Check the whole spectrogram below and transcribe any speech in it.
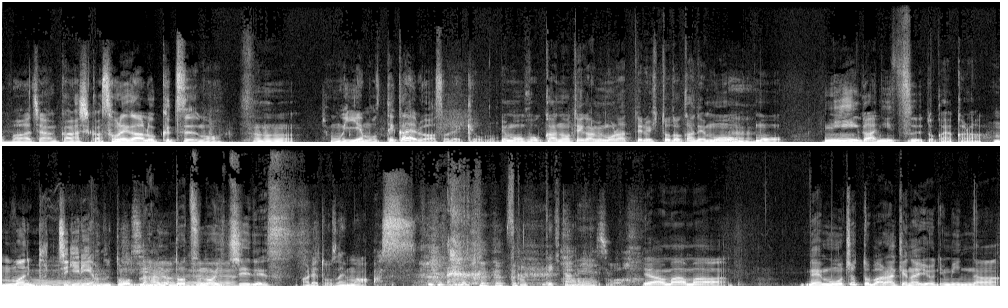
おばあちゃん。からしかそれが6通もうんもう家持って帰るわそれ今日も。でも他の手紙もらってる人とかでもうん。もう2位が2通とかやから。ほんまにぶっちぎりやん。もうダントツの1位です。ありがとうございます。使ってきたね。いやまあまあねもうちょっとばらけないようにみんな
